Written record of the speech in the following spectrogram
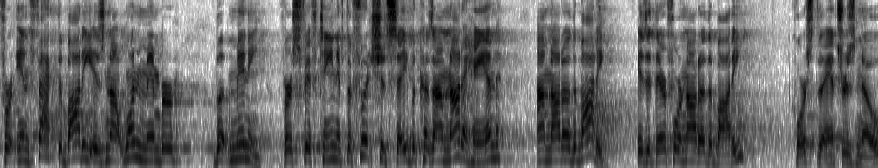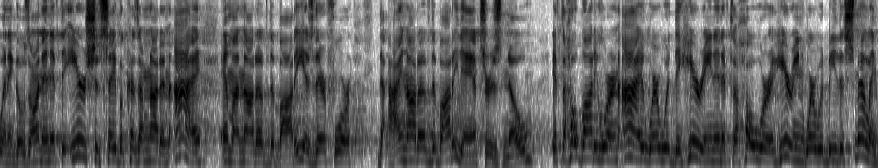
For in fact, the body is not one member, but many. Verse 15 If the foot should say, Because I'm not a hand, I'm not of the body, is it therefore not of the body? Course, the answer is no. And it goes on, and if the ear should say, Because I'm not an eye, am I not of the body? Is therefore the eye not of the body? The answer is no. If the whole body were an eye, where would the hearing? And if the whole were a hearing, where would be the smelling?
